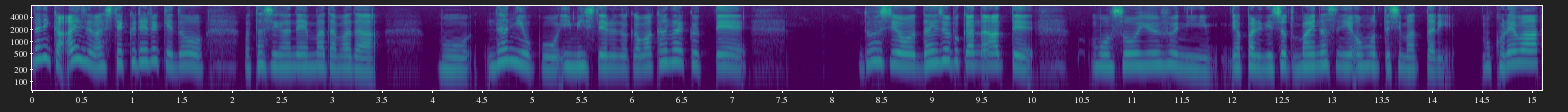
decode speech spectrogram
何か合図はしてくれるけど私がねまだまだもう何をこう意味してるのか分からなくってどうしよう大丈夫かなってもうそういうふうにやっぱりねちょっとマイナスに思ってしまったりもうこれは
